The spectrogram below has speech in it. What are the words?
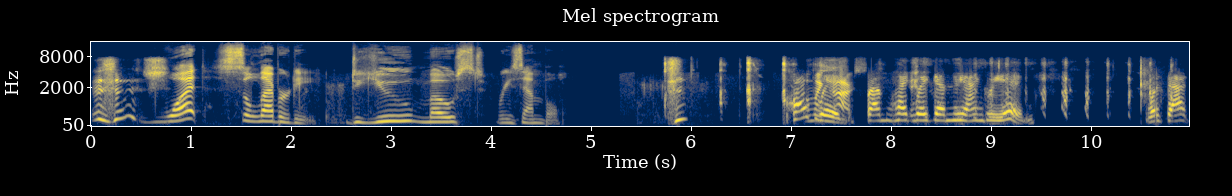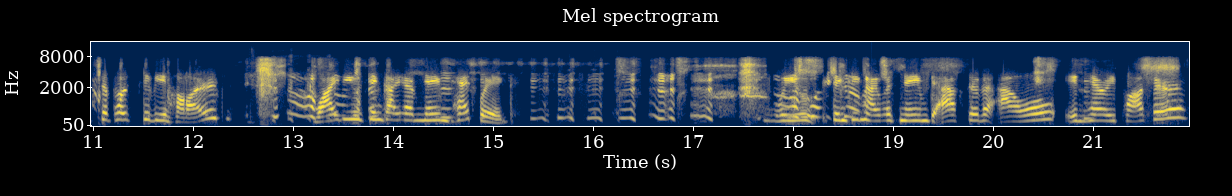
what celebrity do you most resemble? Oh Hedwig gosh. from Hedwig and the Angry Inch. Was that supposed to be hard? Why do you think I am named Hedwig? Were you oh thinking I was named after the owl in Harry Potter?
